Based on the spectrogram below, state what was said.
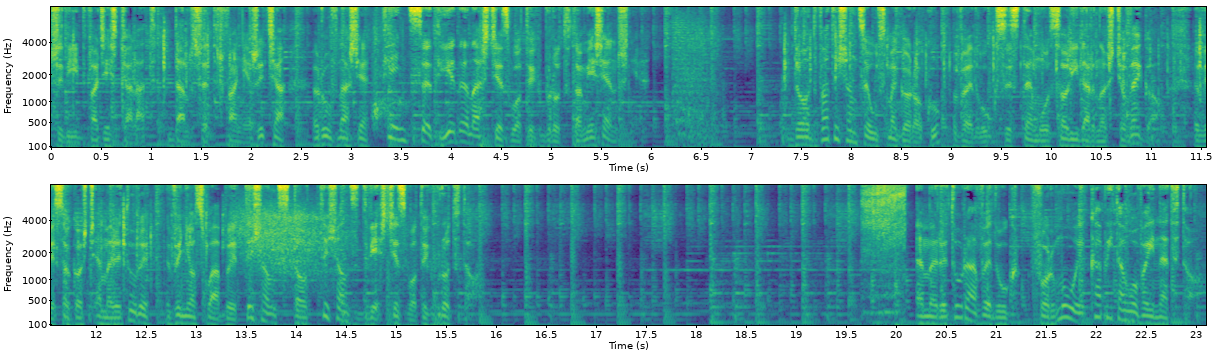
czyli 20 lat. Dalsze trwanie życia równa się 511 zł brutto miesięcznie. Do 2008 roku, według systemu solidarnościowego, wysokość emerytury wyniosłaby 1100-1200 zł brutto. Emerytura według formuły kapitałowej netto.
